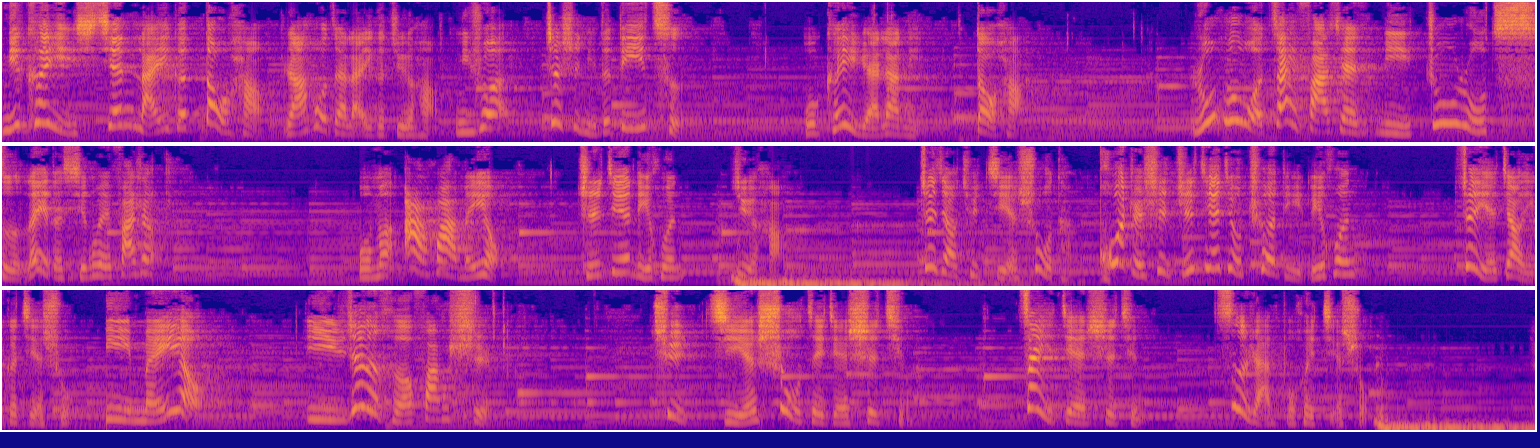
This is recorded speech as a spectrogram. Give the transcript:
你可以先来一个逗号，然后再来一个句号。你说这是你的第一次，我可以原谅你，逗号。如果我再发现你诸如此类的行为发生，我们二话没有，直接离婚，句号，这叫去结束它，或者是直接就彻底离婚，这也叫一个结束。你没有以任何方式去结束这件事情，这件事情自然不会结束。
